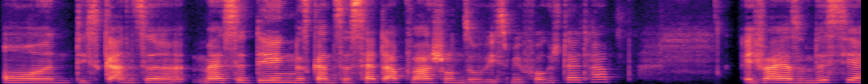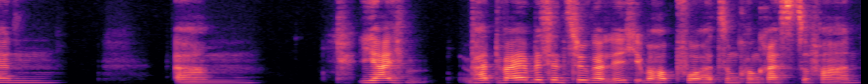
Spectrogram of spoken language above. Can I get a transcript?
Und dieses ganze Messe-Ding, das ganze Setup war schon so, wie ich es mir vorgestellt habe. Ich war ja so ein bisschen, ähm, ja, ich war ja ein bisschen zögerlich, überhaupt vorher zum Kongress zu fahren,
